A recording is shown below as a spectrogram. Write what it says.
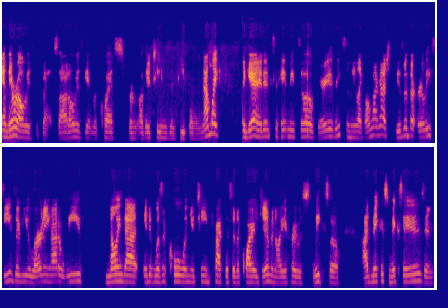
and they were always the best. So I'd always get requests from other teams and people, and I'm like, again, it didn't hit me till very recently. Like, oh my gosh, these are the early seeds of you learning how to weave knowing that it wasn't cool when your team practiced in a quiet gym and all you heard was squeak. So I'd make us mixes and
